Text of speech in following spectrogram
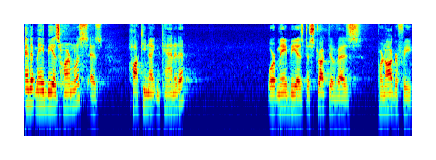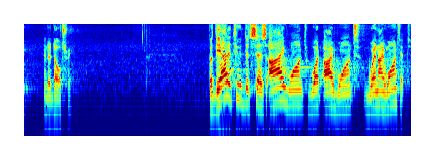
And it may be as harmless as hockey night in Canada, or it may be as destructive as pornography and adultery. But the attitude that says, I want what I want when I want it,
